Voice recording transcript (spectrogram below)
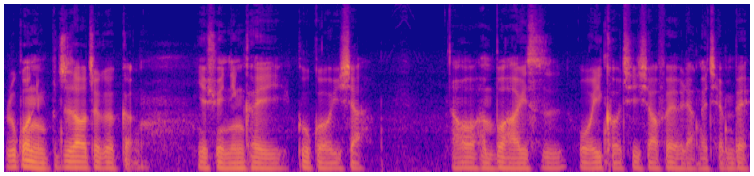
如果你不知道这个梗，也许您可以 Google 一下。然后很不好意思，我一口气消费了两个前辈。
